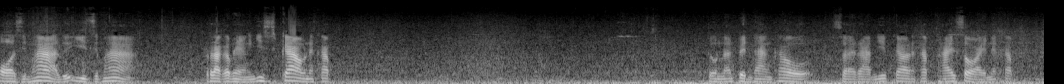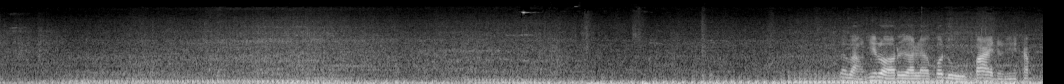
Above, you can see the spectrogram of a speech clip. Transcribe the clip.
อ15 หรือ E15 รามคำแหง29 นะครับ ตรงนั้นเป็นทางเข้าซอยราม 29 นะครับ ท้ายซอยนะครับ ระหว่างที่รอเรือเราก็ดูป้ายตรงนี้นะครับ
